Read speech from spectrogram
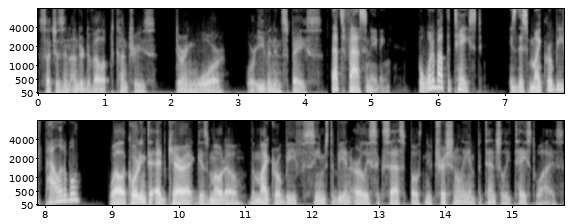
such as in underdeveloped countries, during war, or even in space. That's fascinating. But what about the taste? Is this micro beef palatable? Well, according to Ed Cara at Gizmodo, the micro beef seems to be an early success both nutritionally and potentially taste wise.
